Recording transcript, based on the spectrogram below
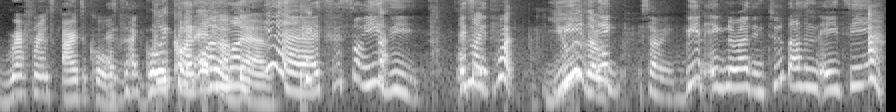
reference articles. Exactly. Go Click, on any of one. them. Yeah, Pick- it's, it's so easy. It's like, what? You being the ig- sorry, being ignorant in 2018. Ah,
